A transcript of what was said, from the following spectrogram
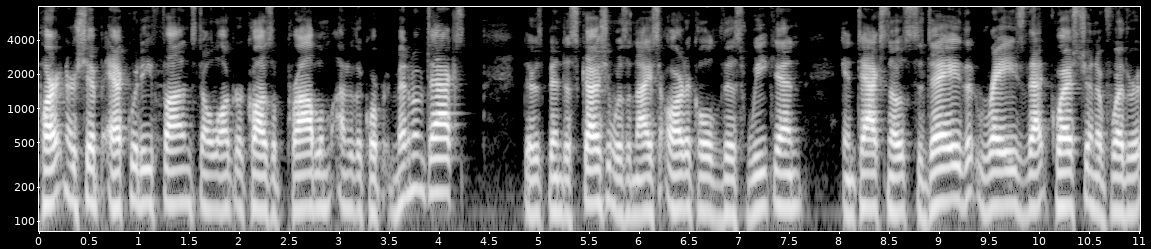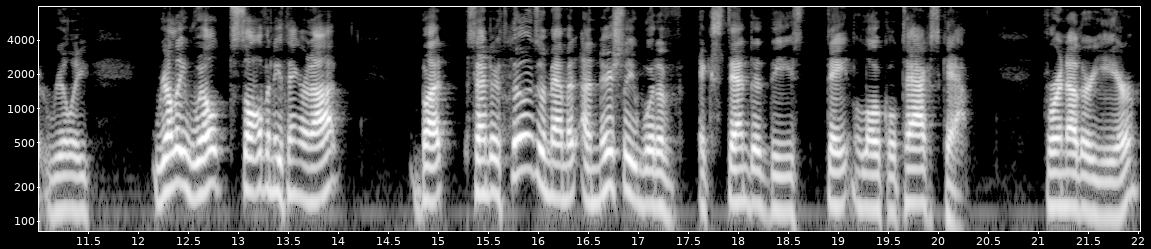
partnership equity funds no longer cause a problem under the corporate minimum tax. There's been discussion, was a nice article this weekend in Tax Notes Today that raised that question of whether it really, really will solve anything or not. But Senator Thune's amendment initially would have extended the state and local tax cap for another year.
